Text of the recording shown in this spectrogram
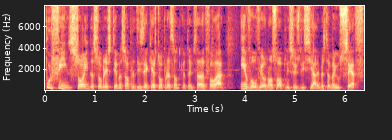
Por fim, só ainda sobre este tema, só para dizer que esta operação de que eu tenho estado a falar envolveu não só a Polícia Judiciária, mas também o CEF,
